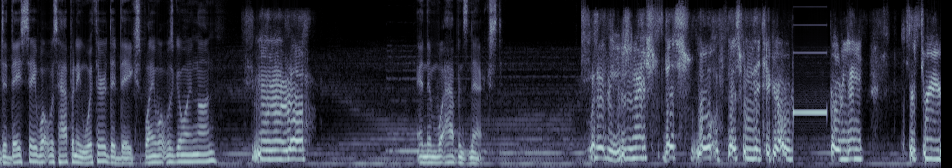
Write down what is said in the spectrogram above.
Did they say what was happening with her? Did they explain what was going on? No, at all. And then what happens next? Whatever is next, that's well, that's when they her over and for three I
